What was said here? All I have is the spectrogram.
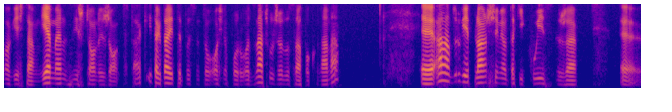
no, gdzieś tam Jemen zniszczony rząd, tak, i tak dalej, te powiedzmy tą oś oporu odznaczył, że została pokonana. E, A na drugiej planszy miał taki quiz, że e,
